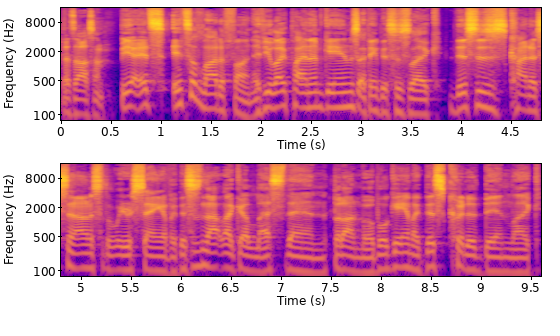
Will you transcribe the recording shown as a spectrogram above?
That's awesome. But yeah, it's it's a lot of fun. If you like platinum games, I think this is like this is kind of synonymous with what we were saying of like this is not like a less than but on mobile game. Like this could have been like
